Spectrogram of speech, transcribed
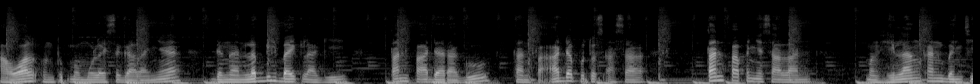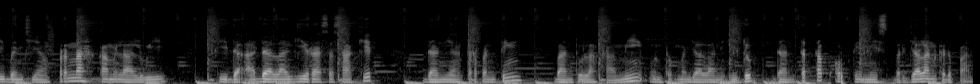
Awal untuk memulai segalanya dengan lebih baik lagi tanpa ada ragu, tanpa ada putus asa, tanpa penyesalan, menghilangkan benci-benci yang pernah kami lalui, tidak ada lagi rasa sakit, dan yang terpenting, bantulah kami untuk menjalani hidup dan tetap optimis berjalan ke depan.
